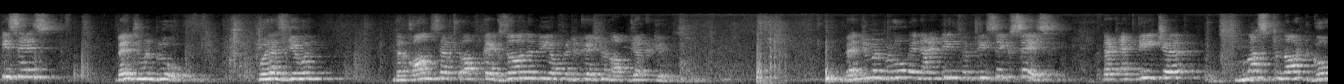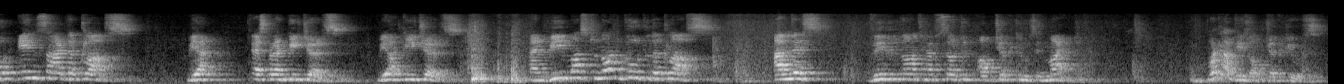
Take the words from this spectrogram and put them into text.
he says, Benjamin Bloom, who has given the concept of taxonomy of educational objectives. Benjamin Bloom in 1956 says that a teacher must not go inside the class. We are aspirant teachers, we are teachers, and we must not go to the class unless we will not have certain objectives in mind. What are these objectives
